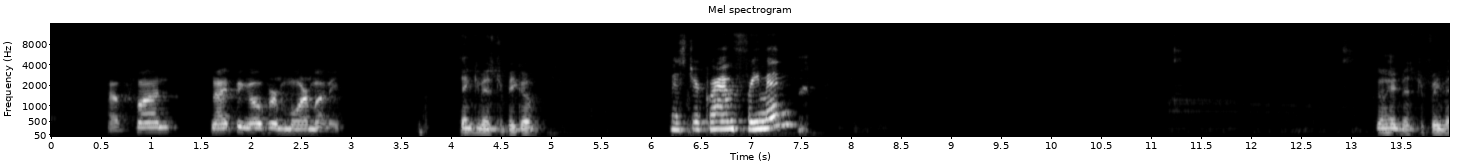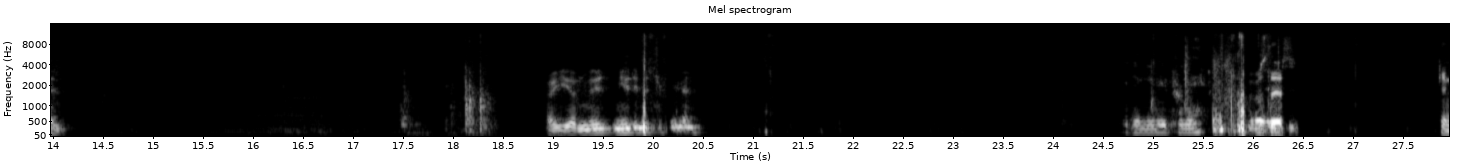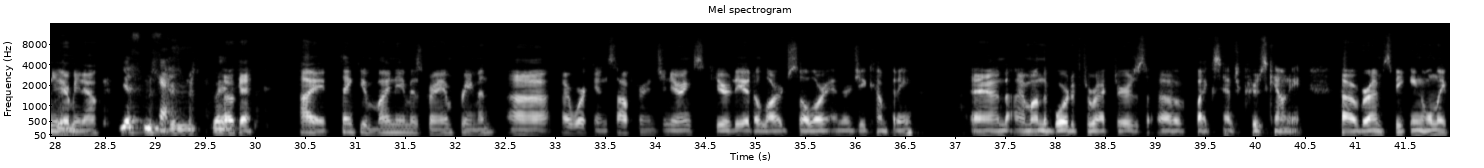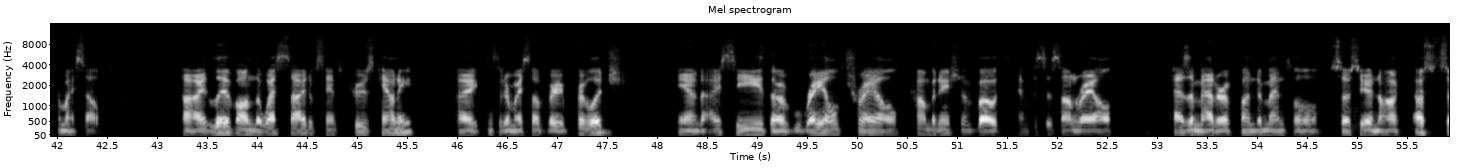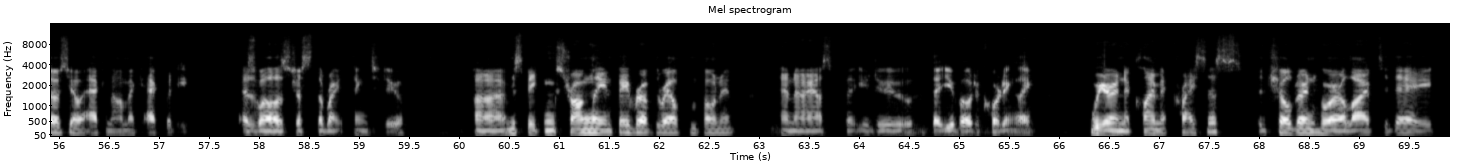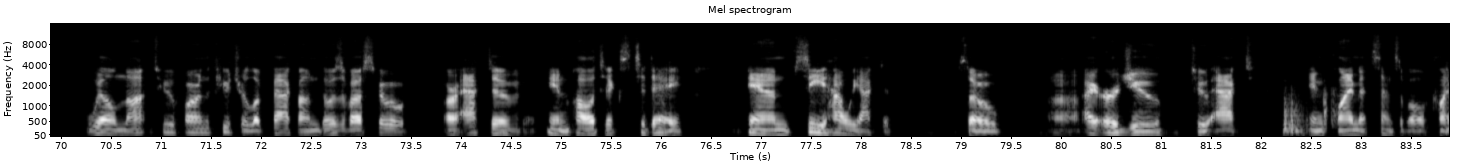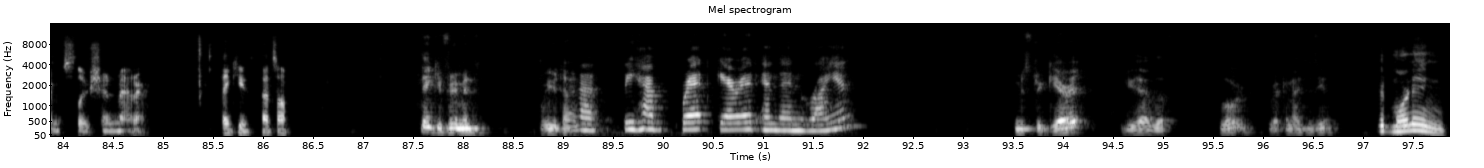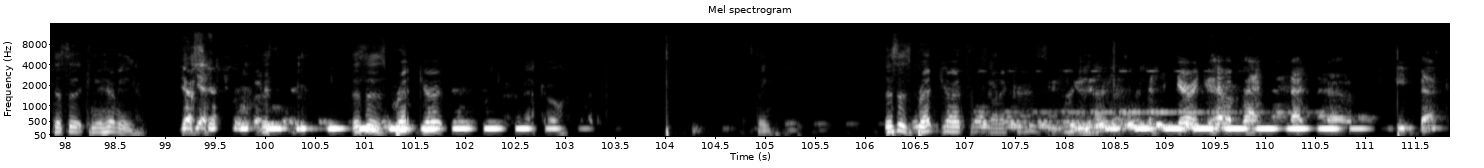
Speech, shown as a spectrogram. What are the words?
Have fun sniping over more money. Thank you, Mr. Pico. Mr. Graham Freeman, Go ahead, Mr. Freeman. Are you mu- muted, Mr. Freeman? Anything you need from me? Who's this? Can you hear me now? Yes, Mr. Yes. Freeman. Okay. Hi, thank you. My name is Graham Freeman. Uh, I work in software engineering security at a large solar energy company, and I'm on the board of directors of Bike Santa Cruz County. However, I'm speaking only for myself. I live on the west side of Santa Cruz County. I consider myself very privileged, and I see the rail trail combination of both, emphasis on rail, as a matter of fundamental socio uh, socioeconomic equity, as well as just the right thing to do. Uh, I'm speaking strongly in favor of the rail component, and I ask that you do that you vote accordingly. We are in a climate crisis. The children who are alive today will not too far in the future look back on those of us who are active in politics today and see how we acted. So uh, I urge you to act in climate sensible, climate solution manner. Thank you. That's all. Thank you, Freeman, for your time. uh, we have Brett Garrett and then Ryan. Mr. Garrett, you have the floor, recognizes you. Good morning. This is, can you hear me? Yes. Yes. This, this is Brett Garrett. An echo. Testing. This is Brett Garrett from Santa Cruz. You have- Mr. Garrett, you have a back, back uh, feedback.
